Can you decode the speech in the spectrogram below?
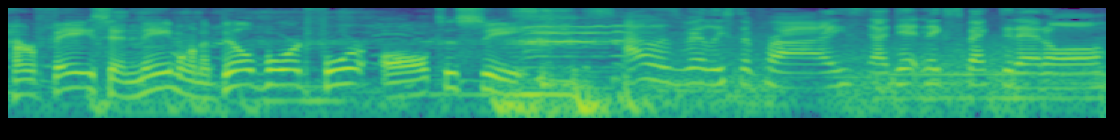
Her face and name on a billboard for all to see. I was really surprised. I didn't expect it at all.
